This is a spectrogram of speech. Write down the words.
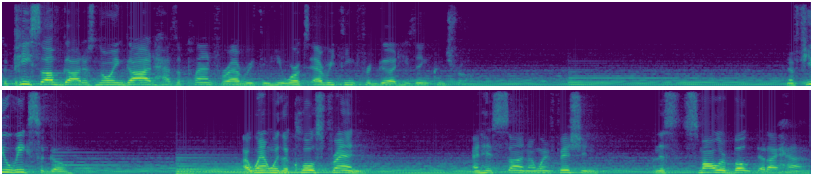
The peace of God is knowing God has a plan for everything, He works everything for good, He's in control. And a few weeks ago, I went with a close friend and his son. I went fishing on this smaller boat that I have.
